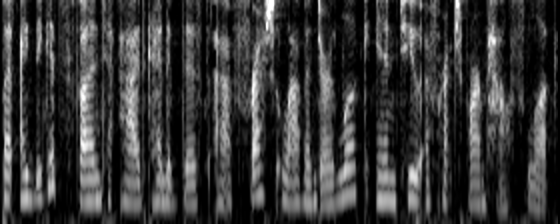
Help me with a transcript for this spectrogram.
But I think it's fun to add kind of this uh, fresh lavender look into a French farmhouse look.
